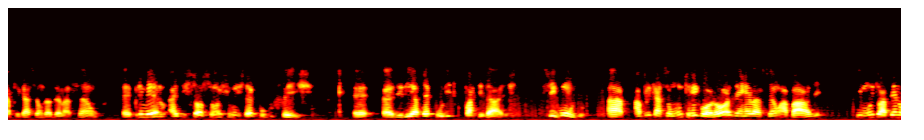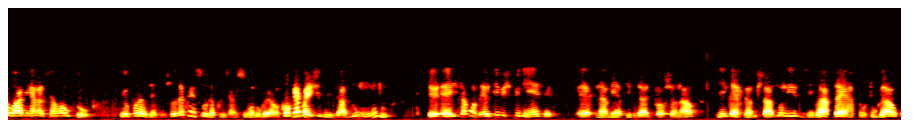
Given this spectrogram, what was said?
aplicação da delação é, primeiro, as distorções que o Ministério Público fez, é, eu diria até político-partidárias. Segundo, a aplicação muito rigorosa em relação à base e muito atenuada em relação ao topo. Eu, por exemplo, sou defensor da prisão em segundo grau. Em qualquer país civilizado do mundo, é, é, isso acontece. Eu tive experiência é, na minha atividade profissional de intercâmbio Estados Unidos, Inglaterra, Portugal.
